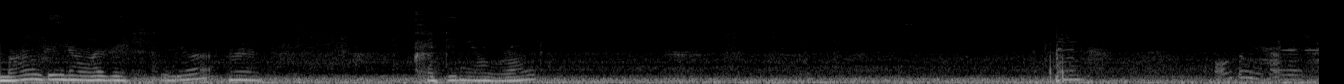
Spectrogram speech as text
Mambina over here and Cardinia Road. And also we have it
